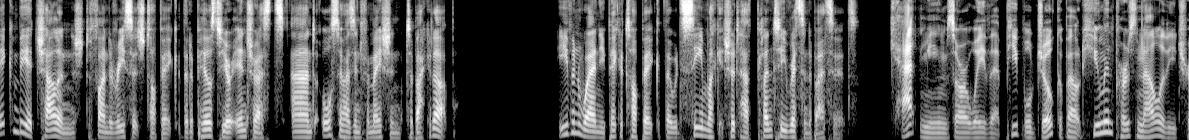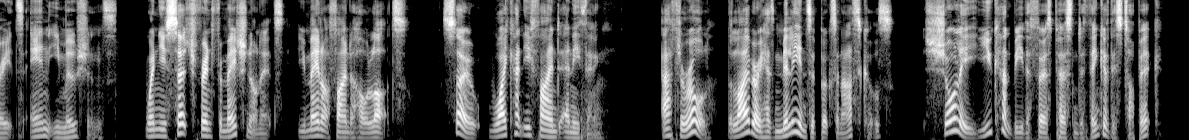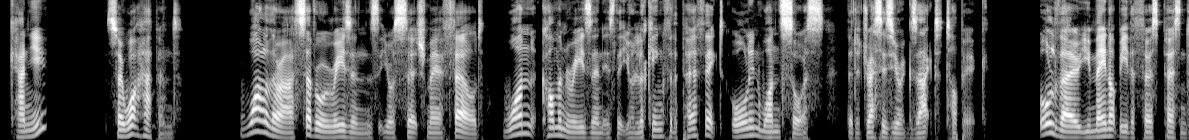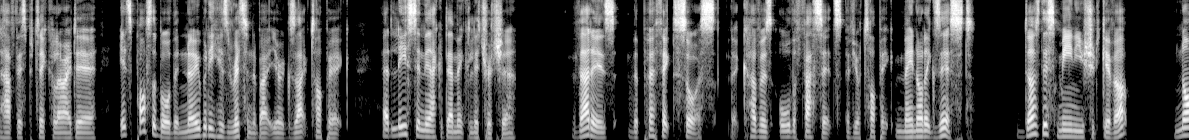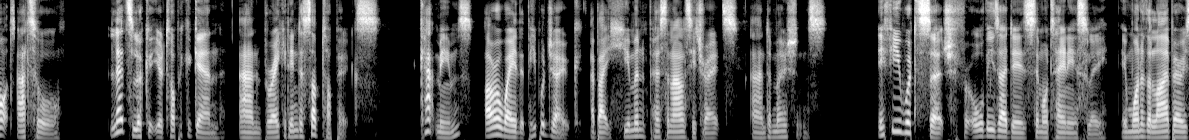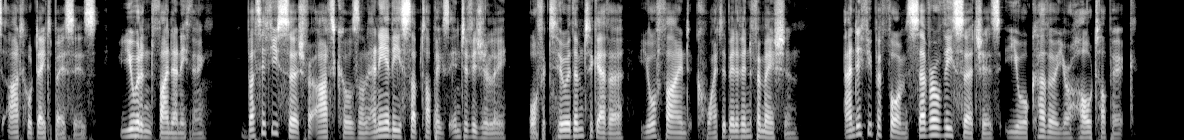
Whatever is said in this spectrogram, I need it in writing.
It can be a challenge to find a research topic that appeals to your interests and also has information to back it up. Even when you pick a topic that would seem like it should have plenty written about it. Cat memes are a way that people joke about human personality traits and emotions. When you search for information on it, you may not find a whole lot. So, why can't you find anything? After all, the library has millions of books and articles. Surely you can't be the first person to think of this topic, can you? So what happened? While there are several reasons your search may have failed, one common reason is that you're looking for the perfect all-in-one source that addresses your exact topic. Although you may not be the first person to have this particular idea, it's possible that nobody has written about your exact topic, at least in the academic literature. That is, the perfect source that covers all the facets of your topic may not exist. Does this mean you should give up? Not at all. Let's look at your topic again and break it into subtopics. Cat memes are a way that people joke about human personality traits and emotions. If you were to search for all these ideas simultaneously in one of the library's article databases, you wouldn't find anything. But if you search for articles on any of these subtopics individually, or for two of them together, you'll find quite a bit of information. And if you perform several of these searches, you will cover your whole topic.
